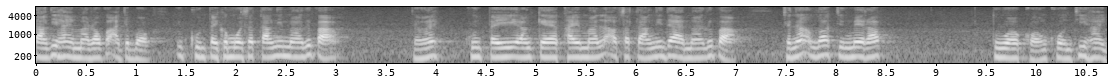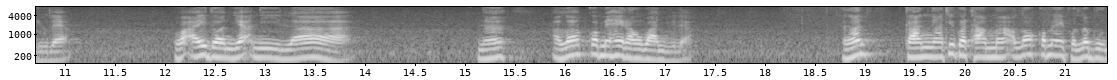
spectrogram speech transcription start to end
ตางค์ที่ให้มาเราก็อาจจะบอกคุณไปขโมยสตางค์นี้มาหรือเปล่า ใช่ไหมคุณไปรังแกใครมาแล้วเอาสตางค์นี้ได้มาหรือเปล่า ฉะนั้นอัลลอฮ์จึงไม่รับตัวของคนที่ให้อยู่แล้วว่าไอดอนยะนีลานะอัลลอฮ์ก็ไม่ให้รางวัลอยู่แล้วฉะนั้นการงานที่กระทำมาอัลลอฮ์ก็ไม่ให้ผลบุญ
